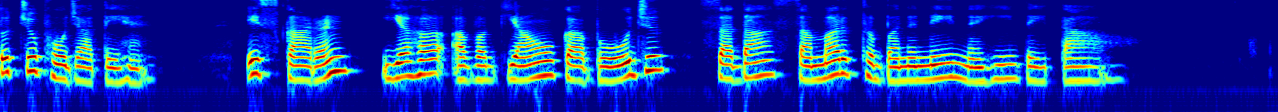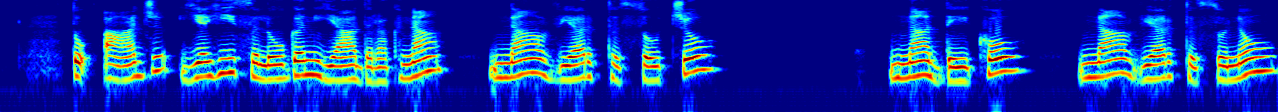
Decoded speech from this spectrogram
तो चुप हो जाते हैं। इस कारण यह अवज्ञाओं का बोझ सदा समर्थ बनने नहीं देता। तो आज यही स्लोगन याद रखना, ना व्यर्थ सोचो, ना देखो, ना व्यर्थ सुनो,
